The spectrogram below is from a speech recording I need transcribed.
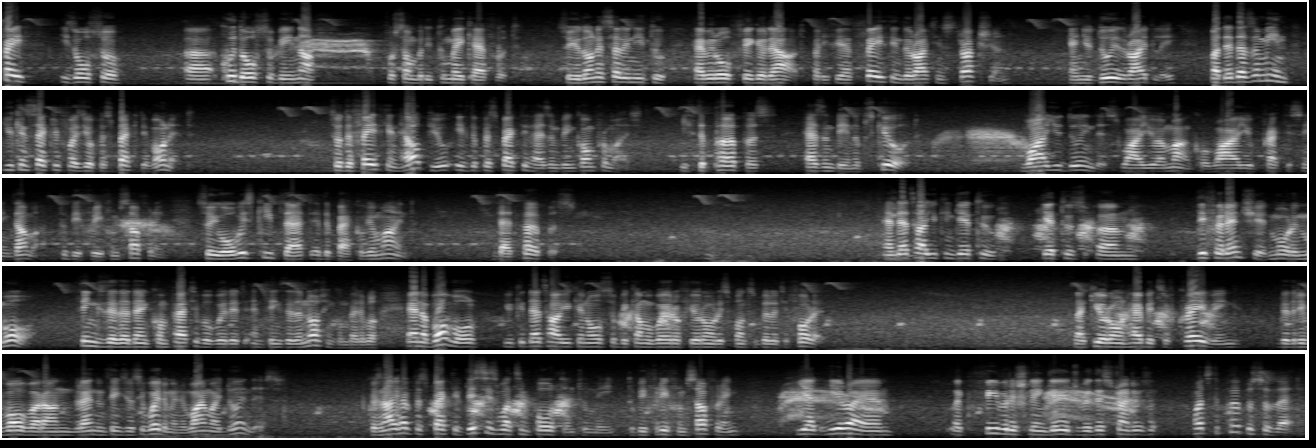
faith is also uh, could also be enough for somebody to make effort. So you don't necessarily need to have it all figured out. But if you have faith in the right instruction and you do it rightly, but that doesn't mean you can sacrifice your perspective on it. So the faith can help you if the perspective hasn't been compromised, if the purpose hasn't been obscured. Why are you doing this? Why are you a monk? Or why are you practicing Dhamma? To be free from suffering. So you always keep that at the back of your mind, that purpose. And that's how you can get to get to um, differentiate more and more things that are then compatible with it and things that are not incompatible. And above all, you can, that's how you can also become aware of your own responsibility for it. Like your own habits of craving that revolve around random things. You'll say, wait a minute, why am I doing this? Because now you have perspective. This is what's important to me to be free from suffering. Yet here I am, like feverishly engaged with this, trying to. What's the purpose of that?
